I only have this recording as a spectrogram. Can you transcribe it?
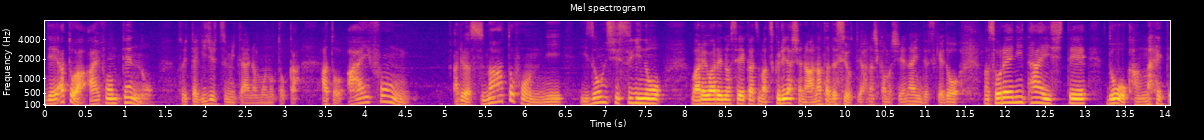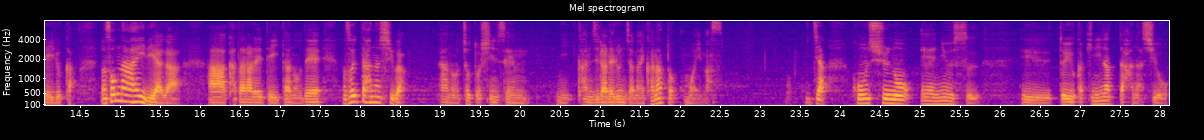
であとは iPhone10 のそういった技術みたいなものとかあと iPhone あるいはスマートフォンに依存しすぎの我々の生活、まあ、作り出したのはあなたですよっていう話かもしれないんですけど、まあ、それに対してどう考えているか、まあ、そんなアイディアがあ語られていたので、まあ、そういった話はあのちょっと新鮮に感じられるんじゃないかなと思います。じゃあ今週の、えー、ニュース、えー、というか気になった話を、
